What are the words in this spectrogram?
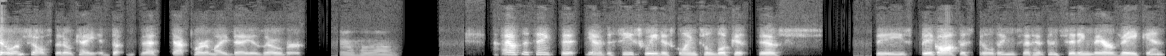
show himself that okay, it, that that part of my day is over. Mm-hmm. I also think that you know the C-suite is going to look at this these big office buildings that have been sitting there vacant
